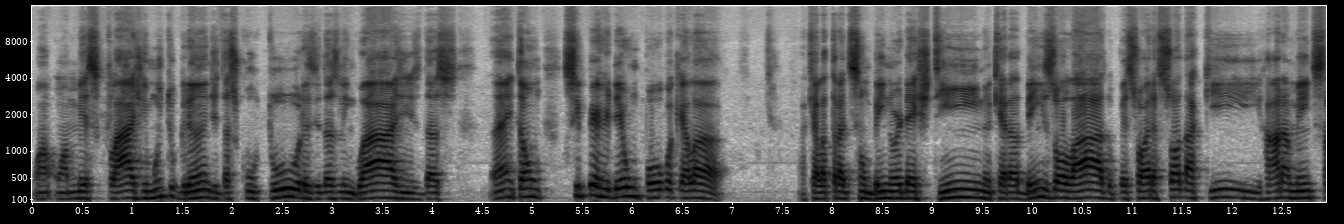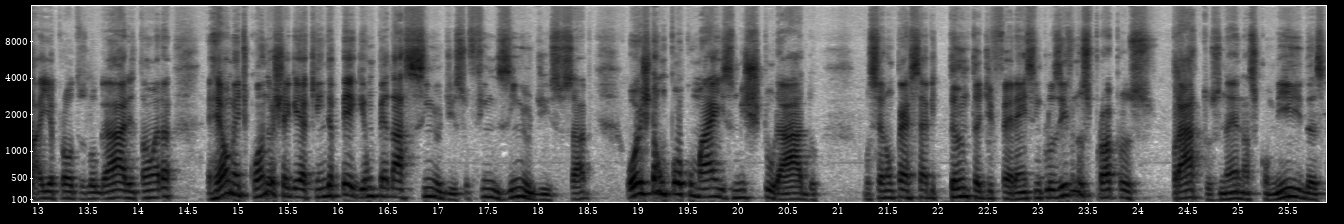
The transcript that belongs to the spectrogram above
uma, uma, mesclagem muito grande das culturas e das linguagens, das, né, então se perdeu um pouco aquela aquela tradição bem nordestina, que era bem isolado, o pessoal era só daqui, raramente saía para outros lugares, então era realmente quando eu cheguei aqui ainda peguei um pedacinho disso, o finzinho disso, sabe? Hoje está um pouco mais misturado, você não percebe tanta diferença, inclusive nos próprios pratos, né, nas comidas,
